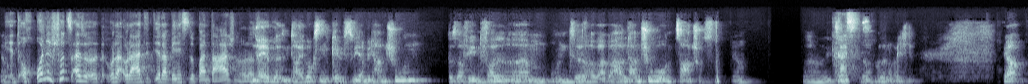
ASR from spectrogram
Ja. Und auch ohne Schutz, also, oder, oder hattet ihr da wenigstens so Bandagen oder so? Naja, im Thai-Boxen kämpfst du ja mit Handschuhen, das auf jeden Fall. Ähm, und, äh, aber, aber halt Handschuhe und Zahnschutz. Also Krass. Noch echt. Ja.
